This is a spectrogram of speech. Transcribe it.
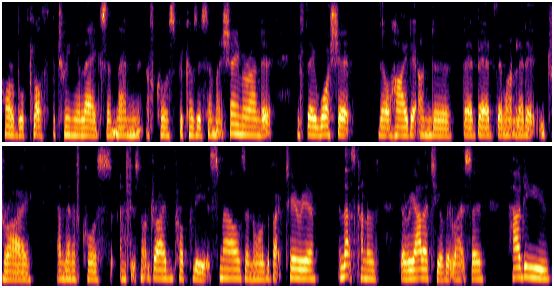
horrible cloth between your legs. And then, of course, because there's so much shame around it, if they wash it, they'll hide it under their bed. They won't let it dry. And then, of course, if it's not dried properly, it smells and all of the bacteria. And that's kind of the reality of it, right? So, how do you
